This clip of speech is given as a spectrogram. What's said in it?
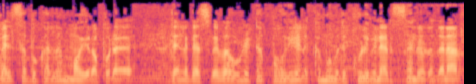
வெல்சபுக்கல்ல மொயிரபுர தெலகஸ்வெவ உள்ளிட்ட பகுதிகளுக்கும் எமது குழுவினர் சென்றிருந்தனர்.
